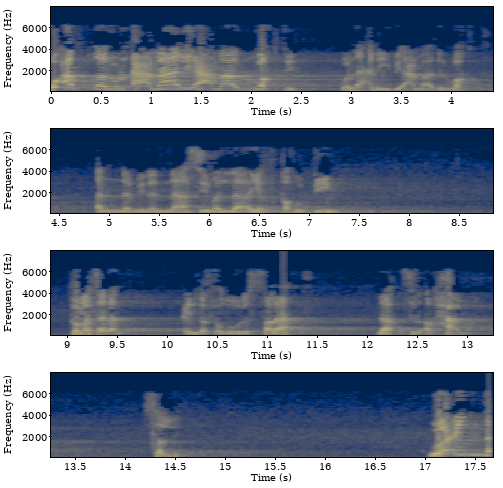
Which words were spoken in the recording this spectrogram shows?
وأفضل الأعمال أعمال الوقت. ونعني بأعمال الوقت أن من الناس من لا يفقه الدين. فمثلا عند حضور الصلاة لا تصل أرحامه صلي. وعند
